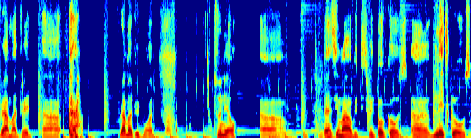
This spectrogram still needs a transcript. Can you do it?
Real Madrid, uh, Real Madrid won two 0 uh, Benzema with with both goals, uh, late goals,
